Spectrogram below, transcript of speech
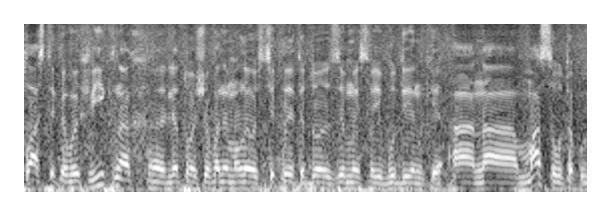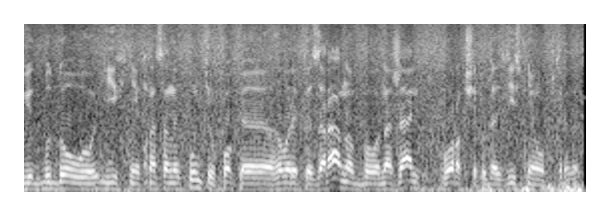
пластикових вікнах е, для того, щоб вони могли остеклити до зими свої будинки. А на масову таку відбудову їхніх населених пунктів поки говорити зарано, бо, на жаль, ворог ще туди здійснює обстріли.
